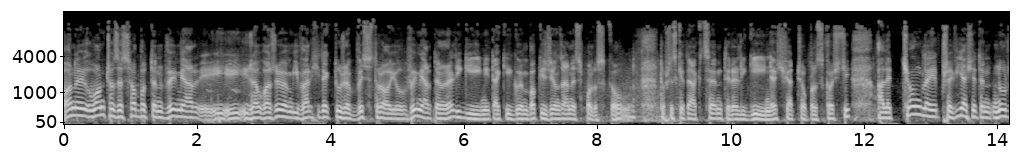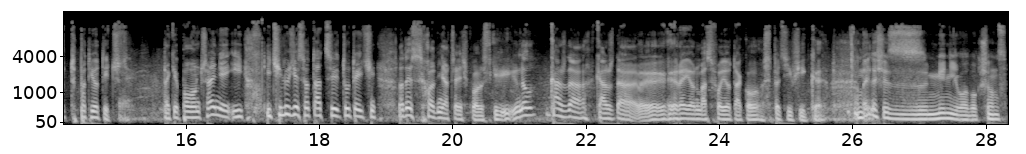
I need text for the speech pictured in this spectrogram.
one łączą ze sobą ten wymiar i, i zauważyłem i w architekturze, w wystroju, wymiar ten religijny, taki głęboki, związany z Polską. To wszystkie te akcenty religijne świadczą o polskości, ale ciągle przewija się ten nurt patriotyczny takie połączenie i, i ci ludzie są tacy tutaj, ci, no to jest wschodnia część Polski. No każda, każda e, rejon ma swoją taką specyfikę. A na ile się zmieniło, bo ksiądz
